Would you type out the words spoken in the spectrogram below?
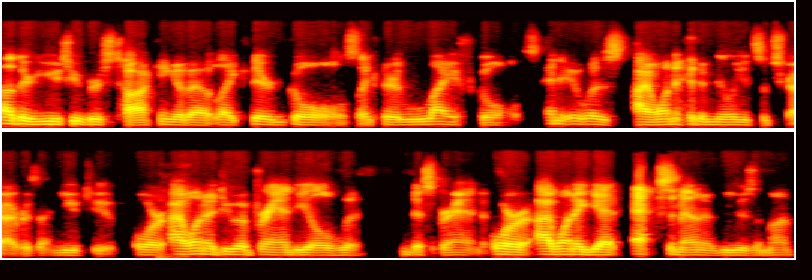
other YouTubers talking about like their goals, like their life goals, and it was I want to hit a million subscribers on YouTube, or I want to do a brand deal with this brand, or I want to get X amount of views a month.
